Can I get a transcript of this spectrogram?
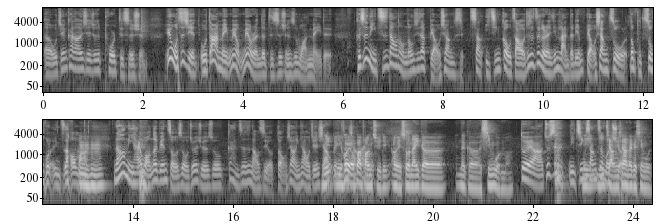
呃，我今天看到一些就是 poor decision，因为我自己也我当然没没有没有人的 decision 是完美的，可是你知道那种东西在表象是上已经够糟了，就是这个人已经懒得连表象做了都不做了，你知道吗？嗯，然后你还往那边走的时候，我就会觉得说，干真的是脑子有洞。像你看，我今天下午跟你你会有办法举例？哦，你说那一个那个新闻吗？对啊，就是你经商这么久，你讲一下那个新闻。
